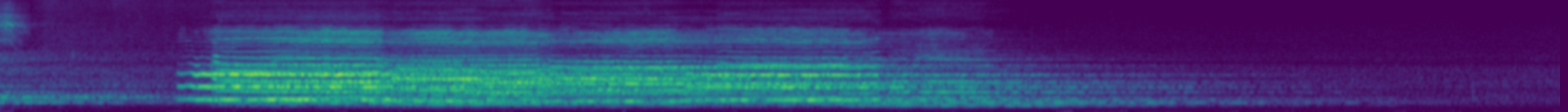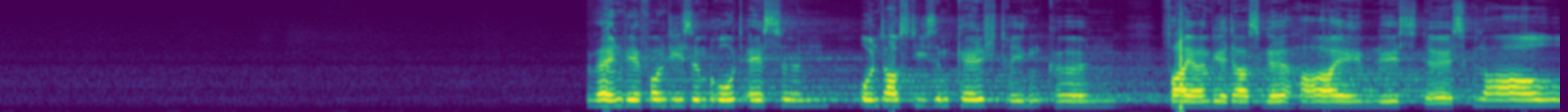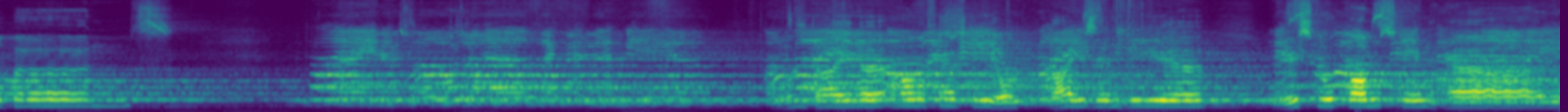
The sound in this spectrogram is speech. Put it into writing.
Wenn wir von diesem Brot essen und aus diesem Kelch trinken, feiern wir das Geheimnis des Glaubens. Deine Tode verkünden wir und deine Auferstehung preisen wir, bis du kommst in Herrlichkeit.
